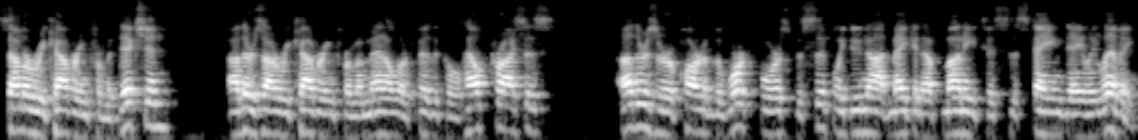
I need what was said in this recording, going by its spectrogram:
some are recovering from addiction, others are recovering from a mental or physical health crisis, others are a part of the workforce but simply do not make enough money to sustain daily living.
